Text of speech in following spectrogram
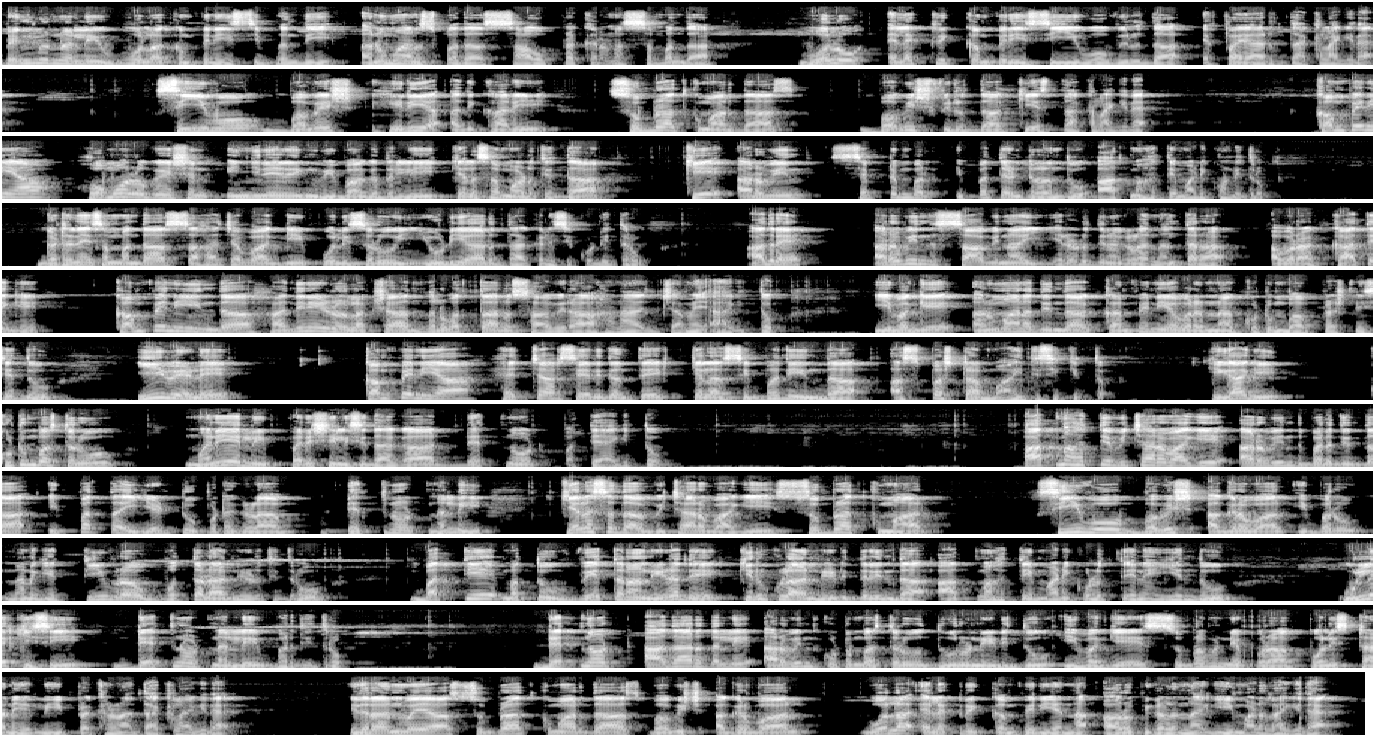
ಬೆಂಗಳೂರಿನಲ್ಲಿ ಓಲಾ ಕಂಪನಿ ಸಿಬ್ಬಂದಿ ಅನುಮಾನಾಸ್ಪದ ಸಾವು ಪ್ರಕರಣ ಸಂಬಂಧ ಓಲೋ ಎಲೆಕ್ಟ್ರಿಕ್ ಕಂಪನಿ ಸಿಇಒ ವಿರುದ್ಧ ಎಫ್ಐಆರ್ ದಾಖಲಾಗಿದೆ. ಸಿಇಒ ಭವೇಶ್, ಹಿರಿಯ ಅಧಿಕಾರಿ ಸುಬ್ರಾತ್ ಕುಮಾರ್ ದಾಸ್ ಭವಿಷ್ ವಿರುದ್ಧ ಕೇಸ್ ದಾಖಲಾಗಿದೆ. ಕಂಪನಿಯ ಹೋಮೋಲೊಗೇಷನ್ ಇಂಜಿನಿಯರಿಂಗ್ ವಿಭಾಗದಲ್ಲಿ ಕೆಲಸ ಮಾಡುತ್ತಿದ್ದ ಕೆ ಅರವಿಂದ್ ಸೆಪ್ಟೆಂಬರ್ ಇಪ್ಪತ್ತೆಂಟರಂದು ಆತ್ಮಹತ್ಯೆ ಮಾಡಿಕೊಂಡಿದ್ದರು ಘಟನೆ ಸಂಬಂಧ ಸಹಜವಾಗಿ ಪೊಲೀಸರು ಯುಡಿಆರ್ ದಾಖಲಿಸಿಕೊಂಡಿದ್ದರು. ಆದರೆ ಅರವಿಂದ್ ಸಾವಿನ ಎರಡು ದಿನಗಳ ನಂತರ ಅವರ ಖಾತೆಗೆ ಕಂಪನಿಯಿಂದ ಹದಿನೇಳು ಲಕ್ಷ ನಲವತ್ತಾರು ಸಾವಿರ ಹಣ ಜಮೆ ಆಗಿತ್ತು. ಈ ಬಗ್ಗೆ ಅನುಮಾನದಿಂದ ಕಂಪನಿಯವರನ್ನು ಕುಟುಂಬ ಪ್ರಶ್ನಿಸಿದ್ದು, ಈ ವೇಳೆ ಕಂಪನಿಯ ಹೆಚ್ ಆರ್ ಸೇರಿದಂತೆ ಕೆಲ ಸಿಬ್ಬಂದಿಯಿಂದ ಅಸ್ಪಷ್ಟ ಮಾಹಿತಿ ಸಿಕ್ಕಿತ್ತು. ಹೀಗಾಗಿ ಕುಟುಂಬಸ್ಥರು ಮನೆಯಲ್ಲಿ ಪರಿಶೀಲಿಸಿದಾಗ ಡೆತ್ ನೋಟ್ ಪತ್ತೆಯಾಗಿತ್ತು. ಆತ್ಮಹತ್ಯೆ ವಿಚಾರವಾಗಿ ಅರವಿಂದ್ ಬರೆದಿದ್ದ ಇಪ್ಪತ್ತ ಎಂಟು ಪುಟಗಳ ಡೆತ್ ನೋಟ್ನಲ್ಲಿ ಕೆಲಸದ ವಿಚಾರವಾಗಿ ಸುಬ್ರತ್ ಕುಮಾರ್ ಸಿಒ ಭವಿಷ್ ಅಗ್ರವಾಲ್ ಇಬ್ಬರು ನನಗೆ ತೀವ್ರ ಒತ್ತಡ ನೀಡುತ್ತಿದ್ದರು. ಭತ್ಯೆ ಮತ್ತು ವೇತನ ನೀಡದೆ ಕಿರುಕುಳ ನೀಡಿದ್ದರಿಂದ ಆತ್ಮಹತ್ಯೆ ಮಾಡಿಕೊಳ್ಳುತ್ತೇನೆ ಎಂದು ಉಲ್ಲೇಖಿಸಿ ಡೆತ್ ನೋಟ್ನಲ್ಲಿ ಬರೆದಿದ್ದರು ಡೆತ್ ನೋಟ್ ಆಧಾರದಲ್ಲಿ ಅರವಿಂದ್ ಕುಟುಂಬಸ್ಥರು ದೂರು ನೀಡಿದ್ದು ಈ ಬಗ್ಗೆ ಸುಬ್ರಹ್ಮಣ್ಯಪುರ ಪೊಲೀಸ್ ಠಾಣೆಯಲ್ಲಿ ಪ್ರಕರಣ ದಾಖಲಾಗಿದೆ. ಇದರ ಅನ್ವಯ ಸುಬ್ರಾತ್ ಕುಮಾರ್ ದಾಸ್ ಭವಿಷ್ ಅಗರ್ವಾಲ್, ಓಲಾ ಎಲೆಕ್ಟ್ರಿಕ್ ಕಂಪನಿಯನ್ನು ಆರೋಪಿಗಳನ್ನಾಗಿ ಮಾಡಲಾಗಿದೆ.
